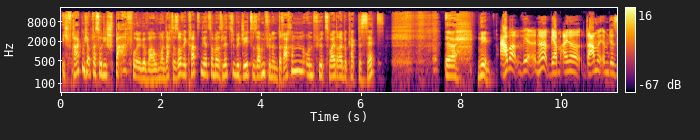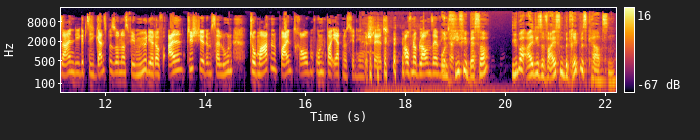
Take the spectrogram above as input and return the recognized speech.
ich frage mich, ob das so die Sparfolge war, wo man dachte, so, wir kratzen jetzt nochmal das letzte Budget zusammen für einen Drachen und für zwei, drei bekackte Sets. Äh, nee, Aber wir, ne, wir haben eine Dame im Design, die gibt sich ganz besonders viel Mühe. Die hat auf allen Tischchen im Saloon Tomaten, Weintrauben und ein paar Erdnüsschen hingestellt. auf einer blauen Serviette. und viel, viel besser, überall diese weißen Begräbniskerzen.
